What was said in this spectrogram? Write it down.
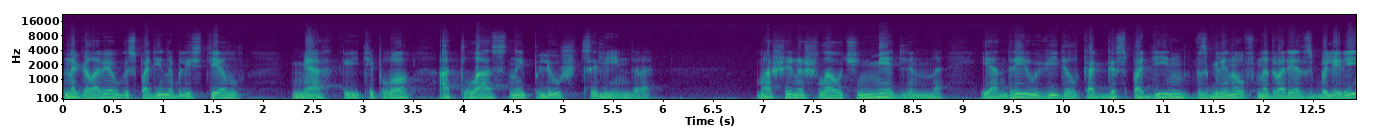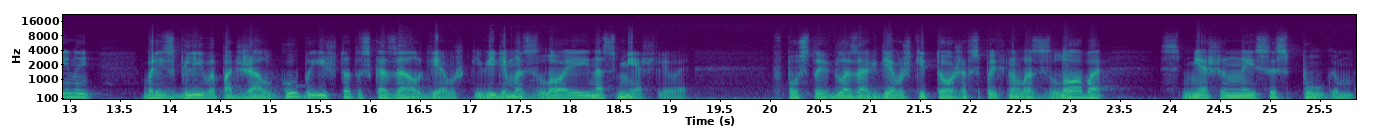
На голове у господина блестел, мягко и тепло, атласный плюш цилиндра. Машина шла очень медленно, и Андрей увидел, как господин, взглянув на дворец балерины, брезгливо поджал губы и что-то сказал девушке, видимо, злое и насмешливое. В пустых глазах девушки тоже вспыхнула злоба, смешанная с испугом.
